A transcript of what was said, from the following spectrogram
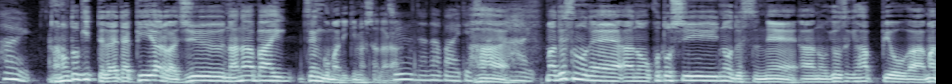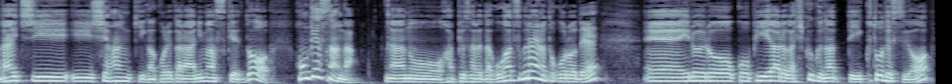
はい。あの時ってだいたい PR は17倍前後まで行きましたから。17倍です。はい。はい、まあ、ですので、あの、今年のですね、あの、業績発表が、まあ、第一四半期がこれからありますけど、本決算が、あの、発表された5月ぐらいのところで、えー、いろいろ、こう、PR が低くなっていくとですよ、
